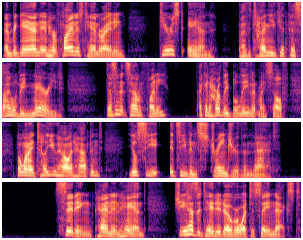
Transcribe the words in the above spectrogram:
and began in her finest handwriting Dearest Anne, by the time you get this, I will be married. Doesn't it sound funny? I can hardly believe it myself, but when I tell you how it happened, you'll see it's even stranger than that. Sitting, pen in hand, she hesitated over what to say next,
